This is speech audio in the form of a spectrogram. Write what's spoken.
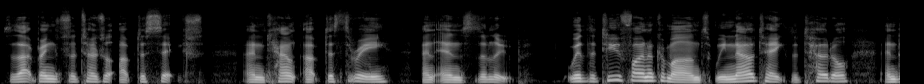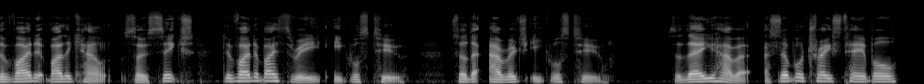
So that brings the total up to 6, and count up to 3, and ends the loop. With the two final commands, we now take the total and divide it by the count. So 6 divided by 3 equals 2. So the average equals 2. So there you have it, a simple trace table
